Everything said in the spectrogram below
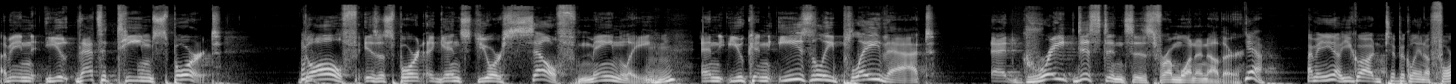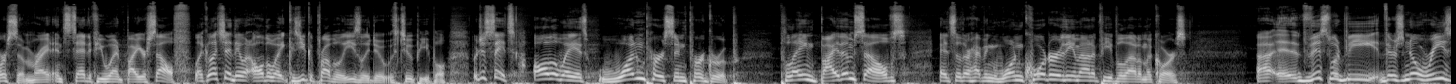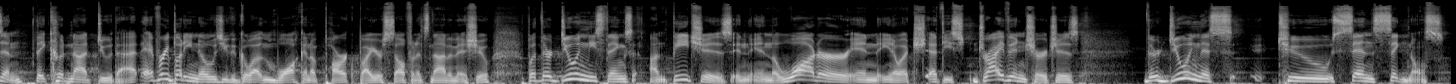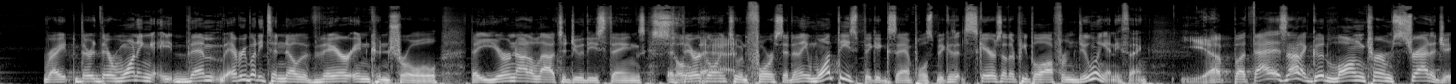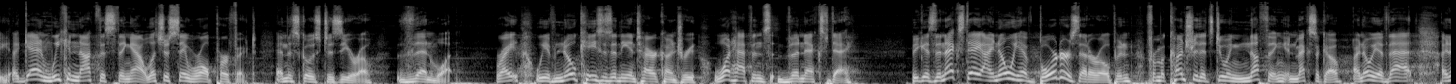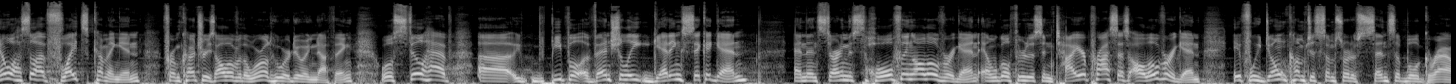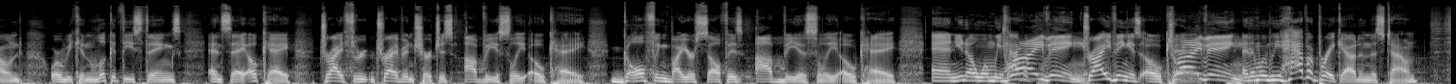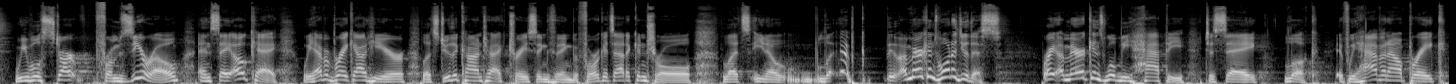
I mean, you that's a team sport. Hmm. Golf is a sport against yourself mainly, mm-hmm. and you can easily play that at great distances from one another. Yeah. I mean, you know, you go out typically in a foursome, right? Instead, if you went by yourself, like let's say they went all the way, because you could probably easily do it with two people, but just say it's all the way as one person per group playing by themselves, and so they're having one quarter of the amount of people out on the course. Uh, this would be, there's no reason they could not do that. Everybody knows you could go out and walk in a park by yourself and it's not an issue. But they're doing these things on beaches, in, in the water, in, you know, at, at these drive in churches. They're doing this to send signals. Right? They're they're wanting them everybody to know that they're in control, that you're not allowed to do these things, So that they're bad. going to enforce it, and they want these big examples because it scares other people off from doing anything. Yep. But that is not a good long term strategy. Again, we can knock this thing out. Let's just say we're all perfect, and this goes to zero. Then what? Right? We have no cases in the entire country. What happens the next day? Because the next day, I know we have borders that are open from a country that's doing nothing in Mexico. I know we have that. I know we'll still have flights coming in from countries all over the world who are doing nothing. We'll still have uh, people eventually getting sick again and then starting this whole thing all over again. And we'll go through this entire process all over again if we don't come to some sort of sensible ground where we can look at these things and say, okay, drive through, drive in church is obviously okay. Golfing by yourself is obviously okay. And, you know, when we have. a- Driving. driving is okay. Driving. And then when we have a breakout in this town, we will start from zero and say, okay, we have a breakout here. Let's do the contact tracing thing before it gets out of control. Let's, you know, let, Americans want to do this, right? Americans will be happy to say, look, if we have an outbreak,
